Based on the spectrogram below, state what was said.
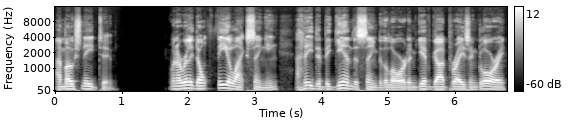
I most need to. When I really don't feel like singing, I need to begin to sing to the Lord and give God praise and glory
